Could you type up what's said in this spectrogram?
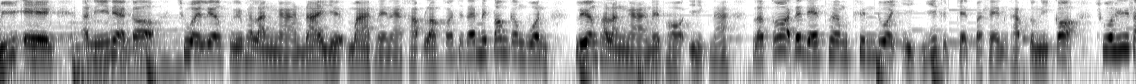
วิเอง อันนี้เนี่ยก็ช่วยเรื่องฟื้นพลังงานได้เยอะมากเลยนะครับ เราก็จะได้ไม่ต้องกังวลเรื่องพลังงานไม่พออีกนะ แล้วก็ได้เดทเพิ่มขึ้นด้วย้วยอีก 27%ครับ ตรงนี้ก็ช่วยให้ส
